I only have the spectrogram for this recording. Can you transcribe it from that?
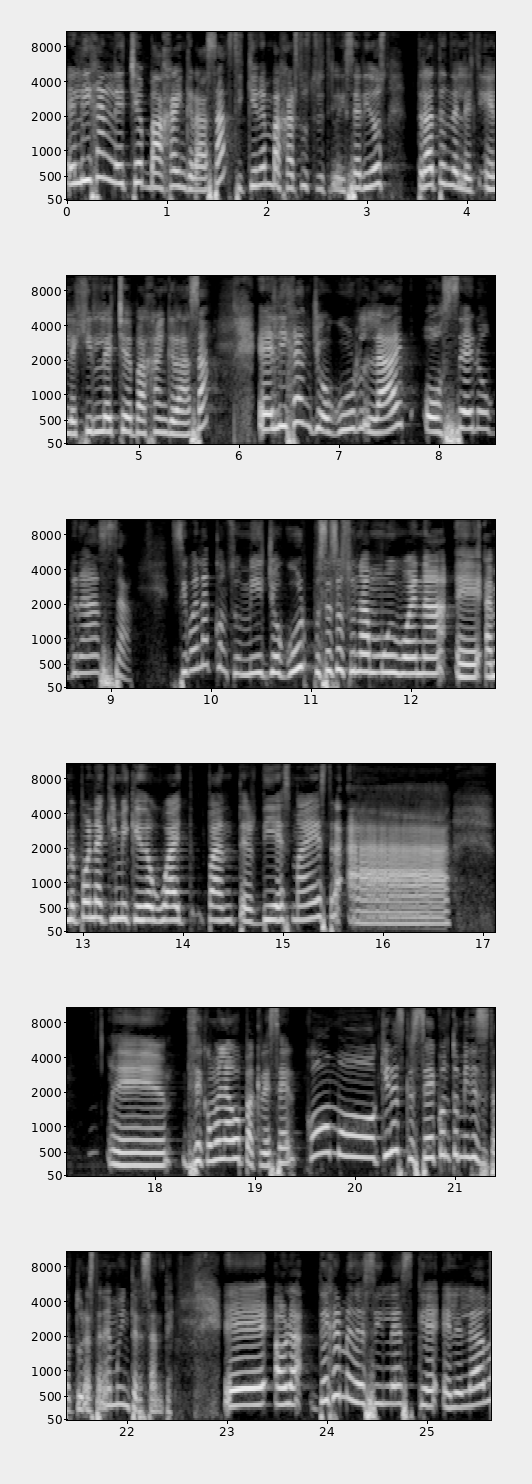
elijan leche baja en grasa, si quieren bajar sus triglicéridos, traten de elegir leche baja en grasa, elijan yogur light o cero grasa. Si van a consumir yogur, pues eso es una muy buena, eh, me pone aquí mi querido White Panther 10 maestra. Ah, eh, dice, ¿cómo le hago para crecer? ¿Cómo? ¿Quieres crecer? ¿Cuánto mides de estatura? Estaría muy interesante. Eh, ahora, déjenme decirles que el helado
